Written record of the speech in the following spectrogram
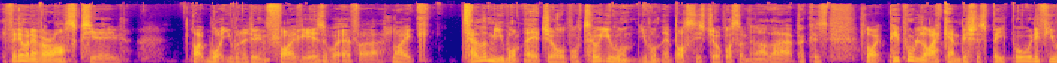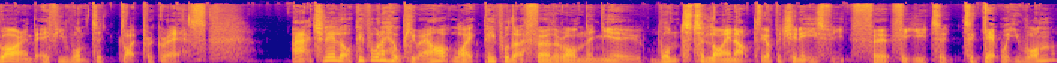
if anyone ever asks you like what you want to do in five years or whatever, like tell them you want their job or tell you want you want their boss's job or something like that because like people like ambitious people and if you are if you want to like progress actually a lot of people want to help you out like people that are further on than you want to line up the opportunities for for, for you to to get what you want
